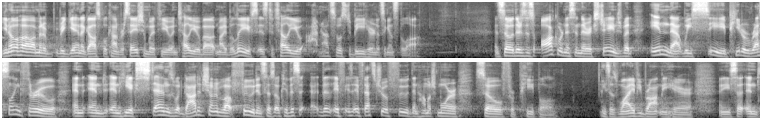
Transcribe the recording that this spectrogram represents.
you know how I'm going to begin a gospel conversation with you and tell you about my beliefs is to tell you I'm not supposed to be here and it's against the law. And so there's this awkwardness in their exchange, but in that we see Peter wrestling through and, and, and he extends what God had shown him about food and says, okay, this, if, if that's true of food, then how much more so for people? He says, Why have you brought me here? And he said, and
